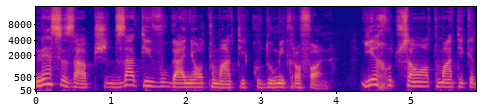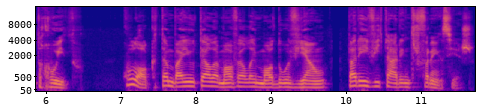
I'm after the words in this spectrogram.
Nessas apps, desative o ganho automático do microfone e a redução automática de ruído. Coloque também o telemóvel em modo avião para evitar interferências.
